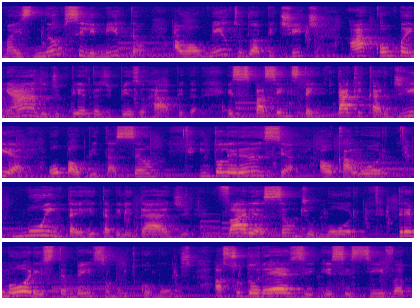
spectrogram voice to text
mas não se limitam ao aumento do apetite, acompanhado de perda de peso rápida. Esses pacientes têm taquicardia ou palpitação, intolerância ao calor, muita irritabilidade, variação de humor, tremores também são muito comuns, a sudorese excessiva,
